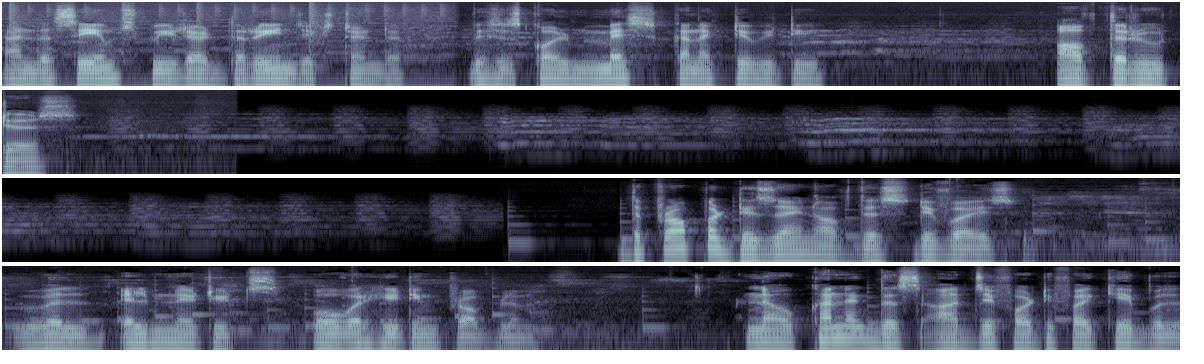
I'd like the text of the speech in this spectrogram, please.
and the same speed at the range extender. This is called mesh connectivity of the routers. The proper design of this device will eliminate its overheating problem. Now connect this RJ45 cable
